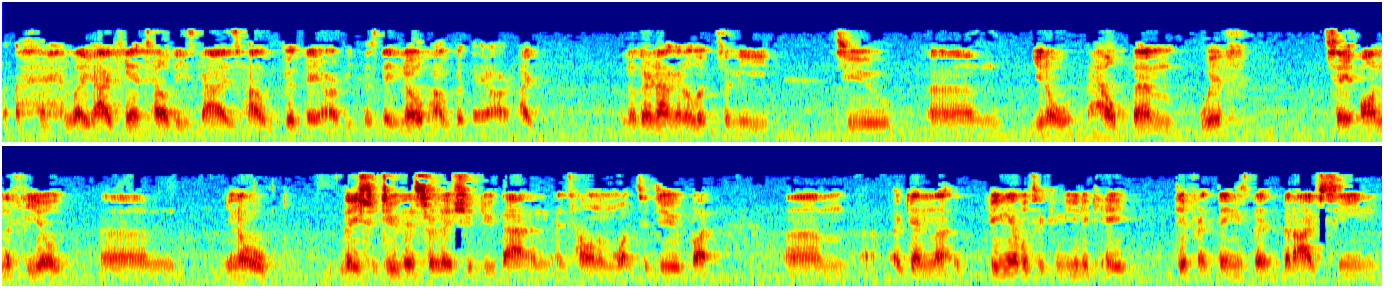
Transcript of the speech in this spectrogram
like I can't tell these guys how good they are because they know how good they are. I you know they're not going to look to me to um, you know help them with say on the field, um, you know, they should do this or they should do that, and, and telling them what to do. But um, again, being able to communicate different things that, that I've seen,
